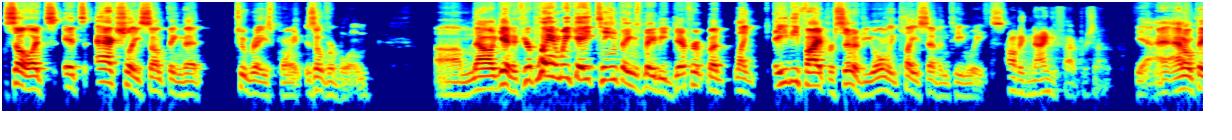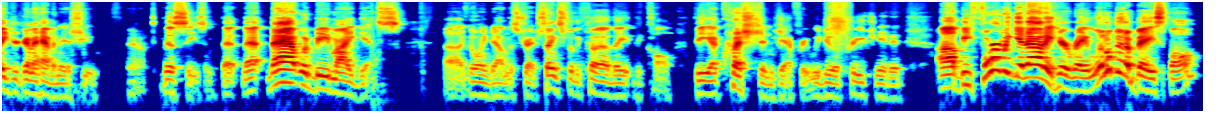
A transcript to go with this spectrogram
so it's, it's actually something that, to Ray's point, is overblown. Um, now, again, if you're playing week 18, things may be different, but like 85% of you only play 17 weeks. Probably 95%. Yeah, I, I don't think you're going to have an issue yeah. this season. That that that would be my guess uh, going down the stretch. Thanks for the uh, the, the call, the uh, question, Jeffrey. We do appreciate it. Uh, before we get out of here, Ray, a little bit of baseball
